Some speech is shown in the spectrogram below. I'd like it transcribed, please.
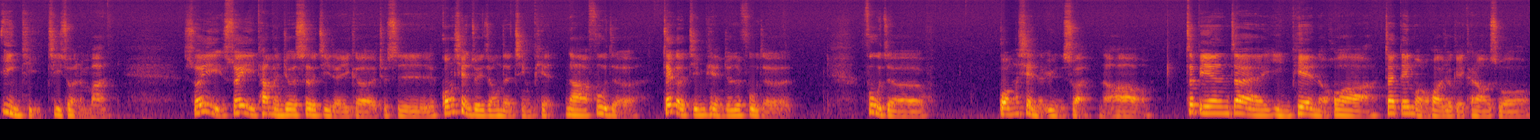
硬体计算的慢，所以所以他们就设计了一个就是光线追踪的晶片。那负责这个晶片就是负责负责光线的运算，然后。这边在影片的话，在 demo 的话就可以看到说，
